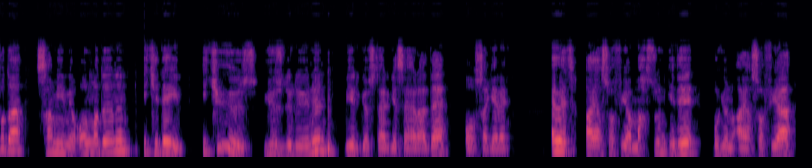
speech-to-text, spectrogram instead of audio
Bu da samimi olmadığının iki değil, 200 yüzlülüğünün bir göstergesi herhalde olsa gerek. Evet Ayasofya mahzun idi. Bugün Ayasofya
